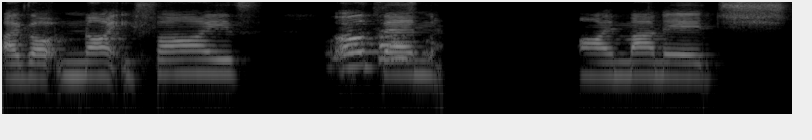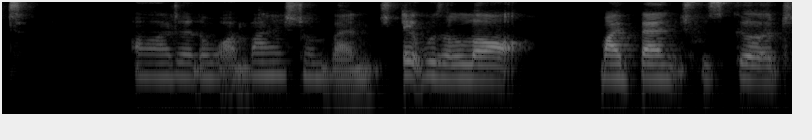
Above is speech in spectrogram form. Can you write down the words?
I got 95. Oh, Then I managed, oh, I don't know what I managed on bench. It was a lot. My bench was good.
